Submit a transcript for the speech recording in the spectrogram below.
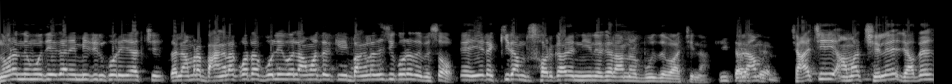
নরেন্দ্র মোদী এখানে মিটিং করে যাচ্ছে। তাহলে আমরা বাংলা কথা বলি বলে আমাদের কি বাংলাদেশি করে দেবে সব? এটা কিরাম সরকারের নিয়ে গেলে আমরা বুঝতে পারছি না। তাহলে আম- চাইছি আমার ছেলে যাদের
